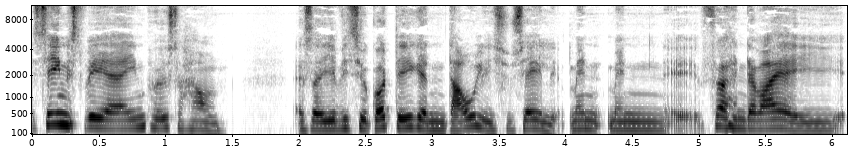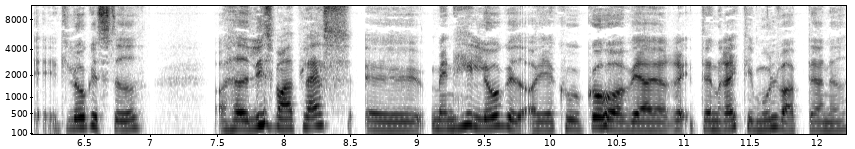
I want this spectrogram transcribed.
senest ved jeg inde på Østerhavn. Altså, jeg vidste jo godt, det ikke er den daglige sociale, men, men øh, førhen der var jeg i et lukket sted, og havde lige så meget plads, øh, men helt lukket, og jeg kunne gå og være den rigtige muldvarp dernede.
